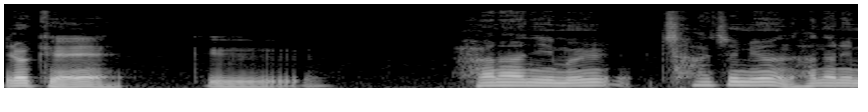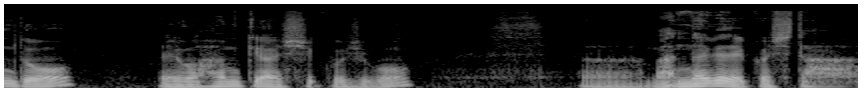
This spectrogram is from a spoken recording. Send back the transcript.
이렇게 그 하나님을 찾으면 하나님도 너희와 함께 하실 것이고 어, 만나게 될 것이다.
